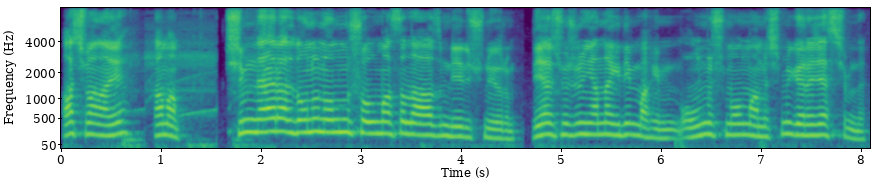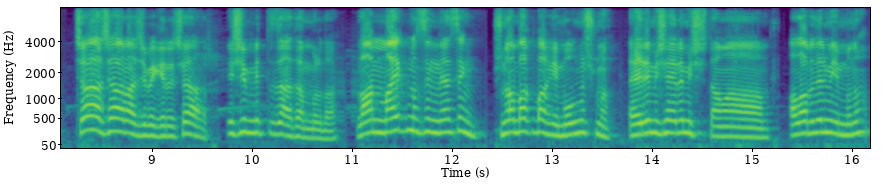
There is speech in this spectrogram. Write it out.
Aç vanayı. Tamam. Şimdi herhalde onun olmuş olması lazım diye düşünüyorum. Diğer çocuğun yanına gideyim bakayım. Olmuş mu olmamış mı göreceğiz şimdi. Çağır çağır Hacı Bekir'i çağır. İşim bitti zaten burada. Lan Mike mısın nesin? Şuna bak bakayım olmuş mu? Erimiş erimiş tamam. Alabilir miyim bunu?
